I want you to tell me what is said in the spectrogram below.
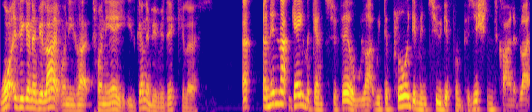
What, is he going to be like when he's like twenty eight? He's going to be ridiculous. Uh, and in that game against Seville, like we deployed him in two different positions, kind of like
